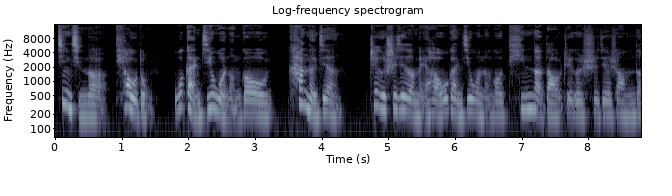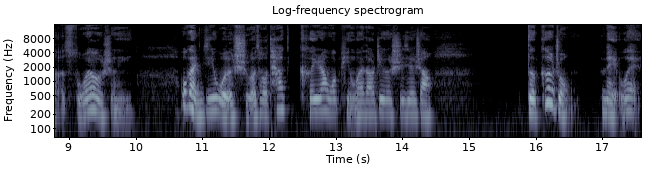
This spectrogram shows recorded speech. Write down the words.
尽情的跳动。我感激我能够看得见这个世界的美好，我感激我能够听得到这个世界上的所有声音，我感激我的舌头，它可以让我品味到这个世界上的各种美味。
